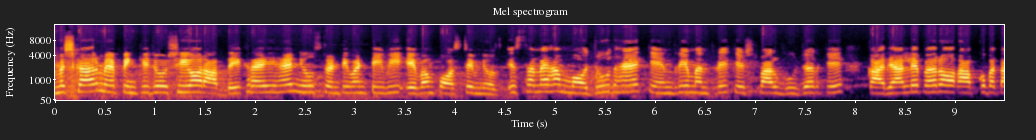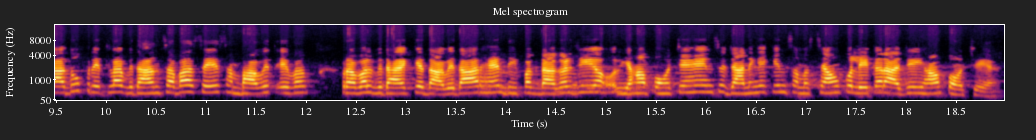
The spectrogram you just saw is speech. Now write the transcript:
नमस्कार मैं पिंकी जोशी और आप देख रहे हैं न्यूज़ 21 टीवी एवं पॉजिटिव न्यूज़ इस समय हम मौजूद हैं केंद्रीय मंत्री कृष्णपाल गुर्जर के कार्यालय पर और आपको बता दूँ पृथला विधानसभा से संभावित एवं प्रबल विधायक के दावेदार हैं दीपक डागर जी और यहाँ पहुँचे हैं। इनसे जानेंगे कि इन समस्याओं को लेकर आज ये यहाँ पहुँचे हैं।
